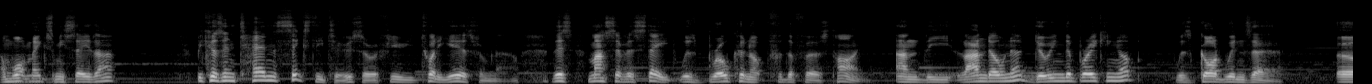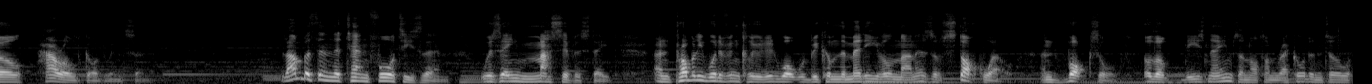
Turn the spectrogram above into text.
And what makes me say that? Because in 1062, so a few 20 years from now, this massive estate was broken up for the first time, and the landowner doing the breaking up was Godwin's heir, Earl Harold Godwinson. Lambeth in the 1040s, then, was a massive estate, and probably would have included what would become the medieval manors of Stockwell and Vauxhall, although these names are not on record until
